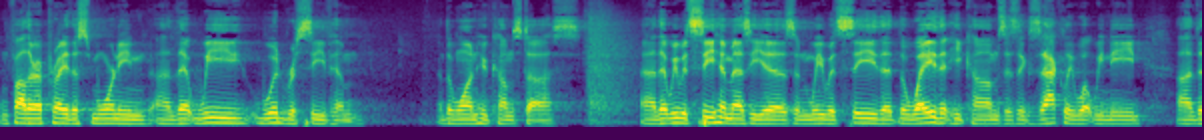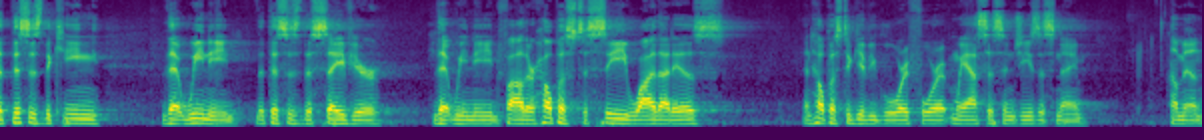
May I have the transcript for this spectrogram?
And Father, I pray this morning uh, that we would receive him, the one who comes to us uh, that we would see him as he is, and we would see that the way that he comes is exactly what we need, uh, that this is the king that we need, that this is the Savior that we need. Father, help us to see why that is, and help us to give you glory for it. And we ask this in Jesus' name. Amen.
